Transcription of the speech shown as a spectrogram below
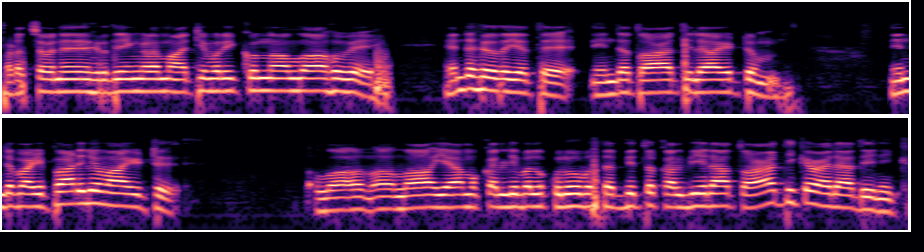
പടച്ചവന് ഹൃദയങ്ങളെ മാറ്റിമറിക്കുന്ന അള്ളാഹുവേ എന്റെ ഹൃദയത്തെ നിന്റെ താഴത്തിലായിട്ടും നിന്റെ വഴിപാടിലുമായിട്ട് യാ സബ്ബിത്ത് ഖൽബി അലാ ത്വാഅതിക വഅലാ ദീനിക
